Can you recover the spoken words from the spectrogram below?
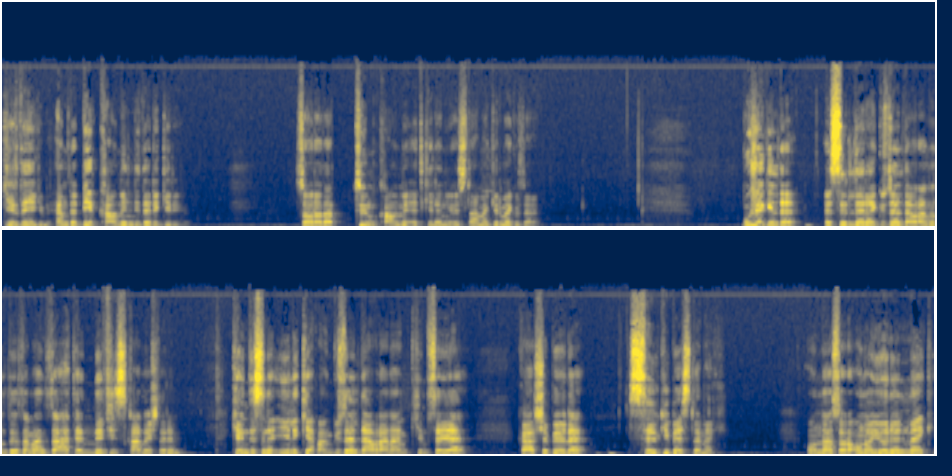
girdiği gibi. Hem de bir kavmin lideri giriyor. Sonra da tüm kavmi etkileniyor İslam'a girmek üzere. Bu şekilde esirlere güzel davranıldığı zaman zaten nefis kardeşlerim kendisine iyilik yapan, güzel davranan kimseye karşı böyle sevgi beslemek, ondan sonra ona yönelmek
